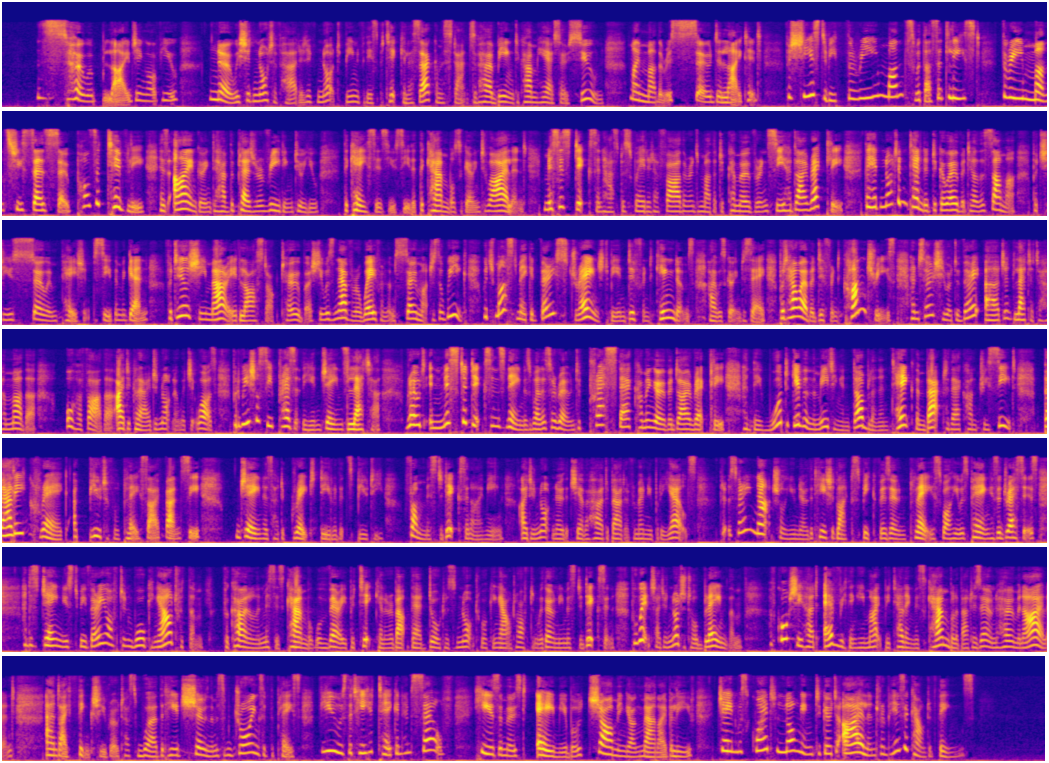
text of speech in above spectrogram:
"So obliging of you. No, we should not have heard it if not been for this particular circumstance of her being to come here so soon. My mother is so delighted, for she is to be three months with us at least. Three months she says so, positively, as I am going to have the pleasure of reading to you. The case is, you see, that the Campbells are going to Ireland. Mrs. Dixon has persuaded her father and mother to come over and see her directly. They had not intended to go over till the summer, but she is so impatient to see them again, for till she married last October she was never away from them so much as a week, which must make it very strange to be in different kingdoms, I was going to say, but however different countries, and so she wrote a very urgent letter to her mother or her father, I declare I do not know which it was, but we shall see presently in Jane's letter, wrote in Mr. Dixon's name as well as her own to press their coming over directly, and they would give them the meeting in Dublin, and take them back to their country seat, Ballycraig, a beautiful place, I fancy. Jane has heard a great deal of its beauty, from Mr. Dixon, I mean. I do not know that she ever heard about it from anybody else. But it was very natural, you know, that he should like to speak of his own place while he was paying his addresses, and as Jane used to be very often walking out with them, for Colonel and Mrs. Campbell were very particular about their daughters not walking out often with only Mr. Dixon, for which I do not at all blame them. Of course she heard everything he might be telling Miss Campbell about his own home in Ireland, and I think she wrote us word that he had shown them some drawings of the place, views that he had taken himself. He is a most amiable, charming young man, I believe. Jane was quite longing to go to Ireland from his account of things.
